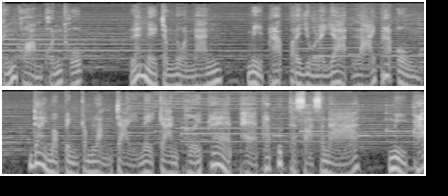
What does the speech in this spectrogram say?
ถึงความพ้นทุกข์ และในจำนวนนั้น มีพระประยุรญาติหลายพระองค์ ได้มาเป็นกำลังใจในการเผยแพร่แผ่พระพุทธศาสนา มีพระ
